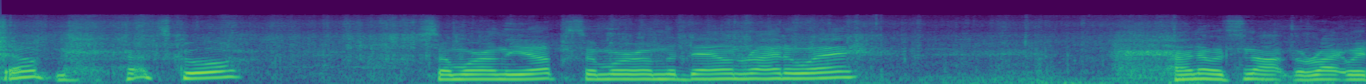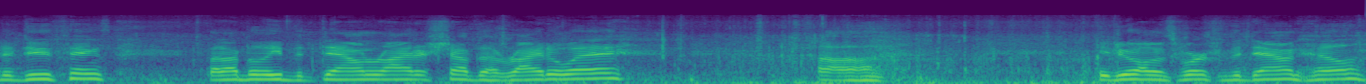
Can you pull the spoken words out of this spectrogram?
Yep, that's cool. Somewhere on the up, somewhere on the down right away. I know it's not the right way to do things, but I believe the down rider should have the right of way. Uh, you do all this work for the downhill,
